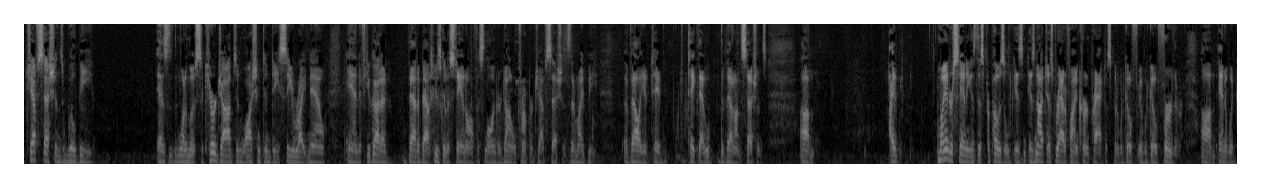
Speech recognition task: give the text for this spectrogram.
Jeff Sessions will be as one of the most secure jobs in Washington D.C. right now, and if you got a bet about who's going to stay in office longer, Donald Trump or Jeff Sessions, there might be a value to take, to take that the bet on Sessions. Um, I, my understanding is this proposal is, is not just ratifying current practice, but it would go it would go further, um, and it would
